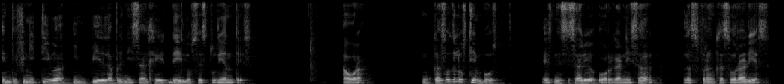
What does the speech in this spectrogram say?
En definitiva, impide el aprendizaje de los estudiantes. Ahora, en caso de los tiempos, es necesario organizar las franjas horarias,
